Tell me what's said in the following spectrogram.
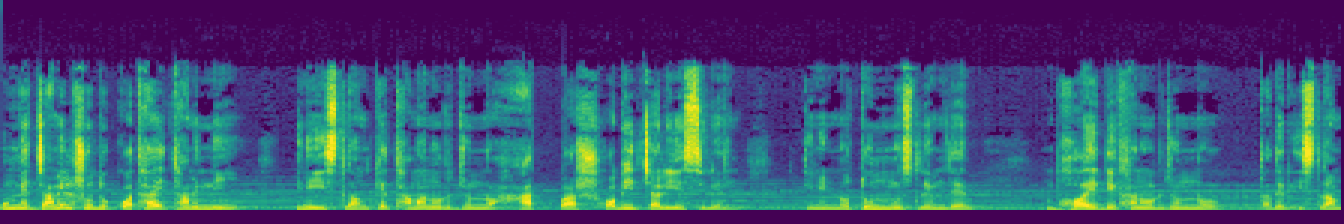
উম্মে জামিল শুধু কথাই থামেননি তিনি ইসলামকে থামানোর জন্য হাত পা সবই চালিয়েছিলেন। তিনি নতুন মুসলিমদের ভয় দেখানোর জন্য তাদের ইসলাম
